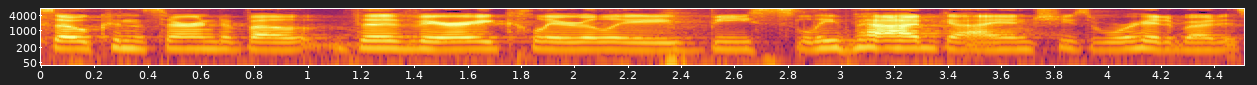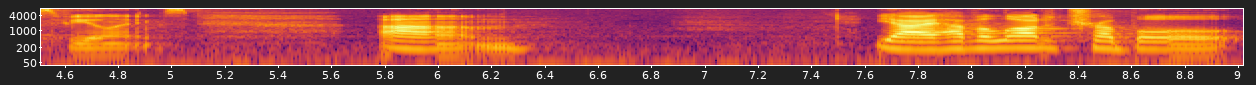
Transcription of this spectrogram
so concerned about the very clearly beastly bad guy and she's worried about his feelings. Um, yeah, I have a lot of trouble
